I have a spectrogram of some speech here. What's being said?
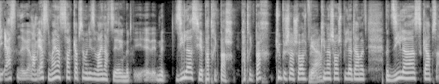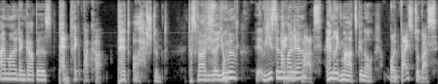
Die ersten, äh, am ersten Weihnachtstag gab's immer diese Weihnachtsserien mit äh, mit Silas hier Patrick Bach. Patrick Bach, typischer Schauspieler, Ja. Kinderschauspieler damals. Mit Silas gab's einmal, dann gab es Patrick Packer. Pat. Oh, stimmt. Das war dieser Junge. Wie hieß der nochmal Henrik der? Marz. Henrik Marz, genau. Und weißt du was?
